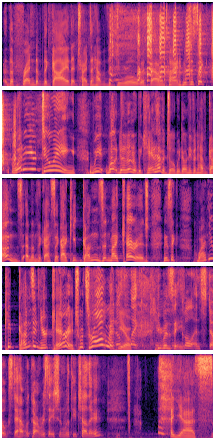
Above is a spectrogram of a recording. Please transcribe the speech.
the friend of the guy that tried to have the duel with Valentine who's just like what are you doing we well no no no we can't have a duel we don't even have guns and then the guy's like I keep guns in my carriage and he's like why do you keep guns in your carriage what's wrong with you like he was Periwinkle and Stokes to have a conversation with each other. Uh, yes.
